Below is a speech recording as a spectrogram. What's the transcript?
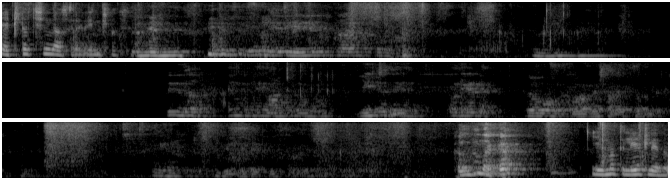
ఎట్లొచ్చింది అసలు ఇది ఇంట్లో? వచ్చింది అక్క ఏమో తెలియట్లేదు.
